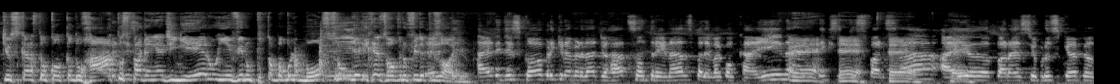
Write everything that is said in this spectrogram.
que os caras estão colocando ratos Ele pra ganhar dinheiro e vira um puta bagulho monstro e, ele resolve no fim do episódio. Aí ele descobre que na verdade os ratos são treinados pra levar cocaína, É, ele tem que se é, disfarçar. é, aí é. aparece o Bruce Campbell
